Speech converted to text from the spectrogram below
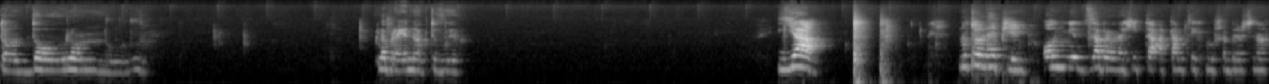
Do, do, ron, Dobra, jedno aktywuję. Ja! No to lepiej. On mnie zabrał na hita, a tamtych muszę brać na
